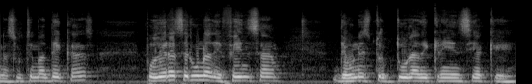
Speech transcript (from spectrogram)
las últimas décadas, poder hacer una defensa de una estructura de creencia que,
